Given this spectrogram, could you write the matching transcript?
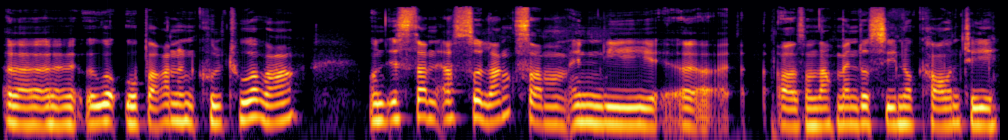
äh, urbanen Kultur war und ist dann erst so langsam in die, äh, also nach Mendocino County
